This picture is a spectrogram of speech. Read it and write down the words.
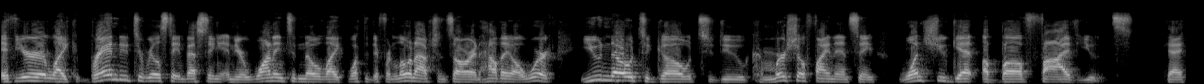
if you're like brand new to real estate investing and you're wanting to know like what the different loan options are and how they all work, you know to go to do commercial financing once you get above five units. Okay.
